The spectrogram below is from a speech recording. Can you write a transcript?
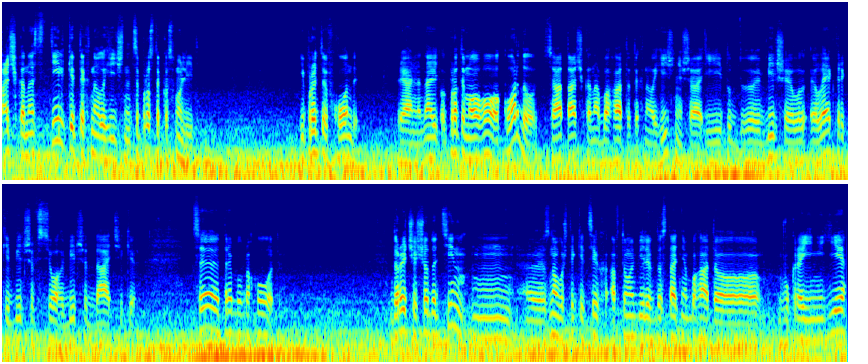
тачка настільки технологічна, це просто космоліт. І проти Хонди. Реально, навіть проти мого акорду ця тачка набагато технологічніша, і тут е, більше електрики, більше всього, більше датчиків. Це треба враховувати. До речі, щодо цін, е, знову ж таки, цих автомобілів достатньо багато в Україні є,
